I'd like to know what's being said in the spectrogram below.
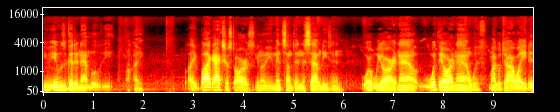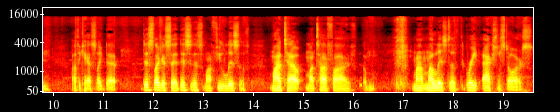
He, he was good in that movie. Like, like black action stars, you know, he meant something in the '70s, and where we are now, what they are now with Michael Jai White and other cats like that this, like I said, this is my few lists of my top, my top five, um, my my list of great action stars.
